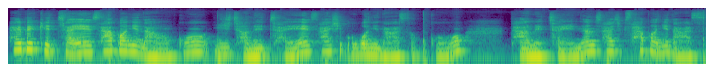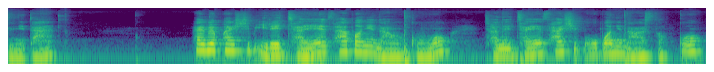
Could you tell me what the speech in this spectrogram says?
800회차에 4번이 나오고 이 전 회차에 45번이 나왔었고 다음 회차에는 44번이 나왔습니다. 881회차에 4번이 나오고 전 회차에 45번이 나왔었고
